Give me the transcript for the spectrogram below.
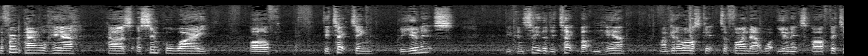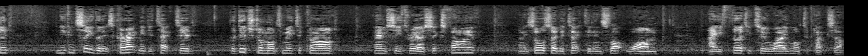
The front panel here has a simple way of detecting the units. You can see the detect button here. I'm going to ask it to find out what units are fitted. And you can see that it's correctly detected the digital multimeter card MC3065 and it's also detected in slot 1 a 32 way multiplexer.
